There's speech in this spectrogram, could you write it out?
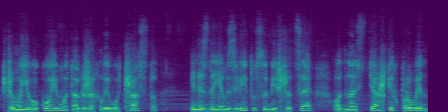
що ми його коїмо так жахливо часто і не здаємо звіту собі, що це одна з тяжких провин,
